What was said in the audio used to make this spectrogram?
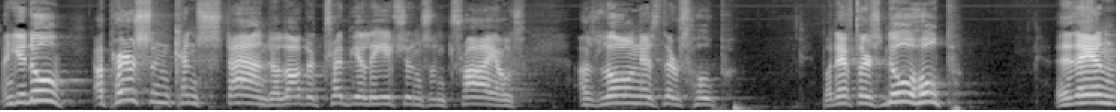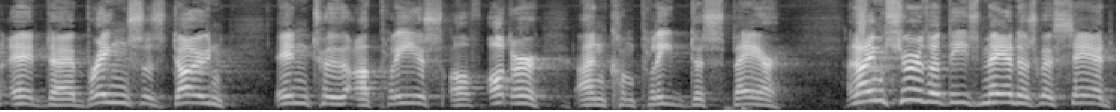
And you know, a person can stand a lot of tribulations and trials as long as there's hope. But if there's no hope, then it uh, brings us down into a place of utter and complete despair. And I'm sure that these men, as we've said,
